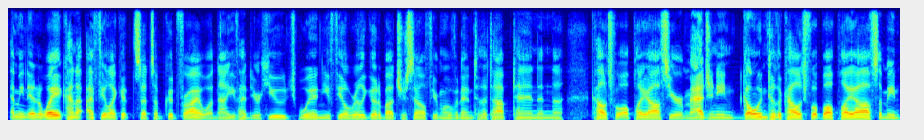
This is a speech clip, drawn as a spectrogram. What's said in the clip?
I mean, in a way, it kind of I feel like it sets up good for Iowa. Now you've had your huge win. You feel really good about yourself. You're moving into the top ten in the college football playoffs. You're imagining going to the college football playoffs. I mean,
